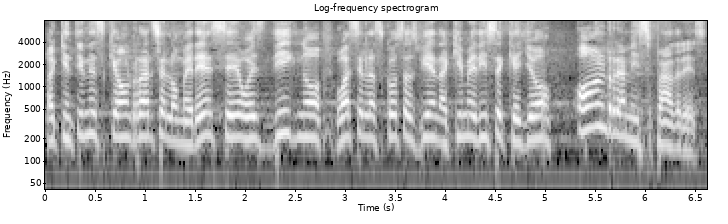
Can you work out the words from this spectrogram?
a quien tienes que honrar se lo merece o es digno o hace las cosas bien. Aquí me dice que yo honre a mis padres.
